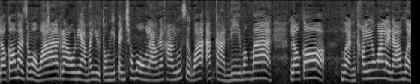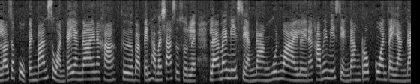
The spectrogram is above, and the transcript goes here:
แล้วก็มันจะบอกว่าเราเนี่ยมาอยู่ตรงนี้เป็นชั่วโมงแล้วนะคะ รู้สึกว่าอากาศดีมากๆ แล้วก็ เหมือนเขาเรียกว่าอะไรนะ เหมือนเราจะปลูกเป็นบ้านสวนก็ยังได้นะคะ คือแบบเป็นธรรมชาติสุดๆเลย และไม่มีเสียงดังวุ่นวายเลยนะคะ ไม่มีเสียงดังรบกวนแต่อย่างใด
